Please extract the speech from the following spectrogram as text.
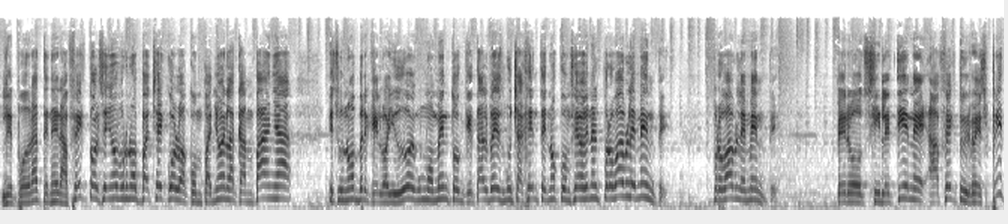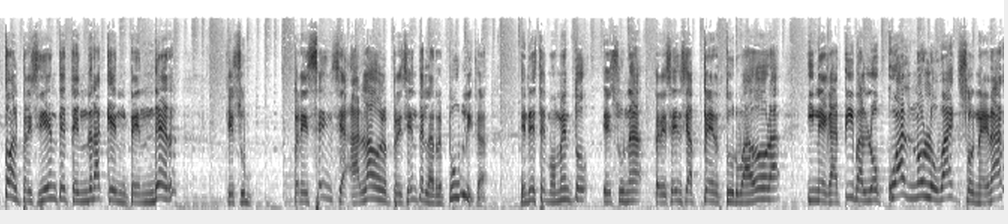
le podrá tener afecto al señor Bruno Pacheco, lo acompañó en la campaña, es un hombre que lo ayudó en un momento en que tal vez mucha gente no confiaba en él, probablemente, probablemente. Pero si le tiene afecto y respeto al presidente, tendrá que entender que su presencia al lado del presidente de la República en este momento es una presencia perturbadora y negativa, lo cual no lo va a exonerar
